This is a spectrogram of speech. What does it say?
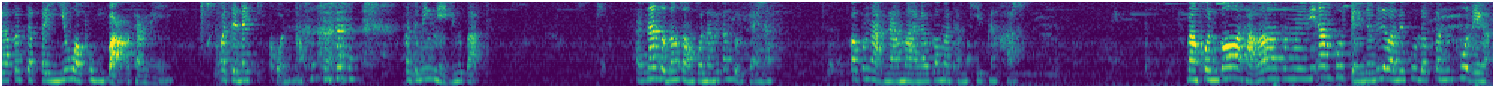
แล้วก็จะไปยั่วผู้บ่าวแถวนี้ ว่าจะได้กี่คนเนาะเขาจะวิ่งหนีหรือเปล่าอันหนี้น้าสดทั้งสองคนนะไม่ต้องตกใจนะเพราะเพิ่งอาบน้ำมาแล้วก็มาทำคลิปนะคะ บางคนก็ถามว่าทำไมพี่อ้ำพูดเก่งจังพี่ตะวันไม่พูดแล้วมันไม่พูดเองอะ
